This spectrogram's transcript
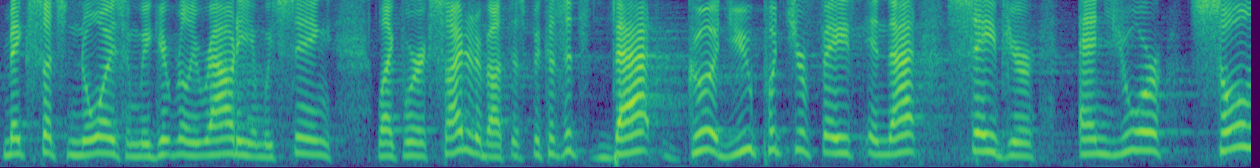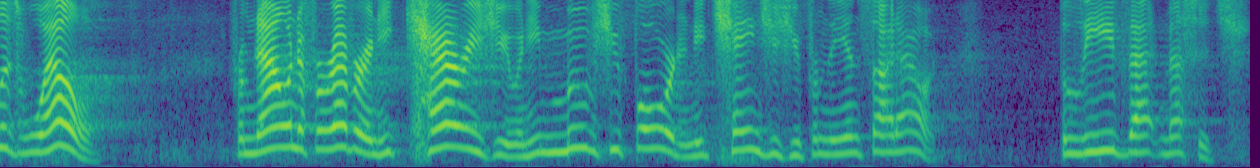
make such noise and we get really rowdy and we sing like we're excited about this because it's that good. You put your faith in that Savior and your soul is well from now into forever, and He carries you and He moves you forward and He changes you from the inside out. Believe that message.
